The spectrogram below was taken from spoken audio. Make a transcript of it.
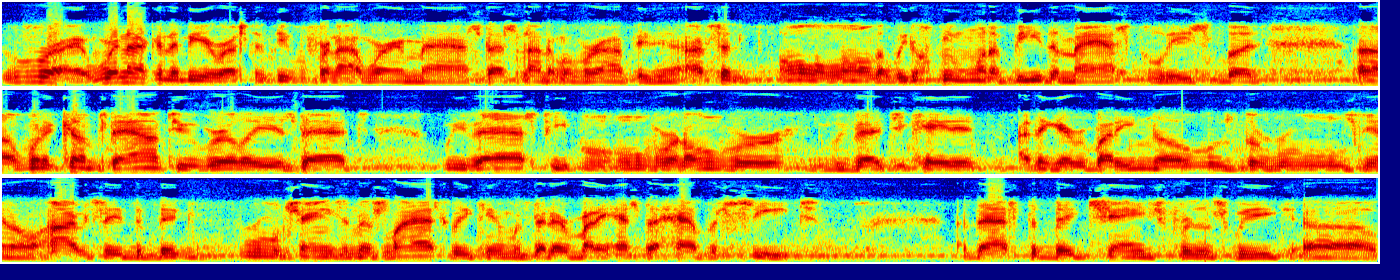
Right. We're not going to be arresting people for not wearing masks. That's not what we're operating. I've said all along that we don't even want to be the mask police, but uh, what it comes down to really is that we've asked people over and over. We've educated. I think everybody knows the rules. You know, obviously the big rule change in this last weekend was that everybody has to have a seat. That's the big change for this week. Uh,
